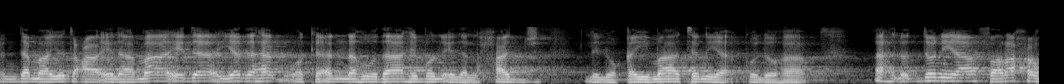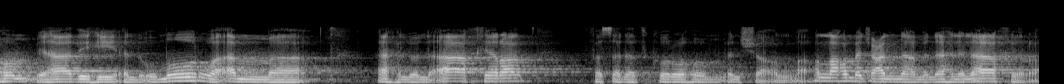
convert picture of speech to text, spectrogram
عندما يدعى إلى مائدة يذهب وكأنه ذاهب إلى الحج للقيمات يأكلها. أهل الدنيا فرحهم بهذه الأمور وأما أهل الآخرة فسنذكرهم إن شاء الله. اللهم اجعلنا من أهل الآخرة.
